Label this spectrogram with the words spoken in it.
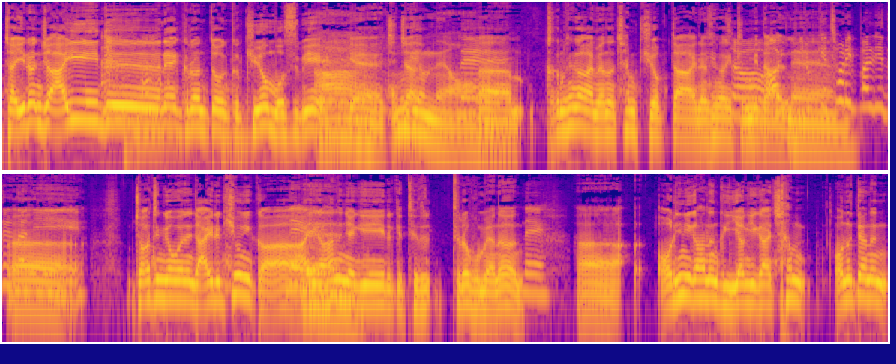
자, 이런 저 아이들의 그런 또 그 귀여운 모습이 아, 예, 진짜 너무 귀엽네요. 네. 아, 가끔 생각하면은 참 귀엽다 이런 생각이 그렇죠. 듭니다. 아, 네. 이렇게 철이 빨리 어, 들다니. 저 같은 경우에는 이제 아이를 키우니까 네. 아이가 하는 얘기 이렇게 들, 들어보면은 네. 아, 어린이가 하는 그 이야기가 참 어느 때는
